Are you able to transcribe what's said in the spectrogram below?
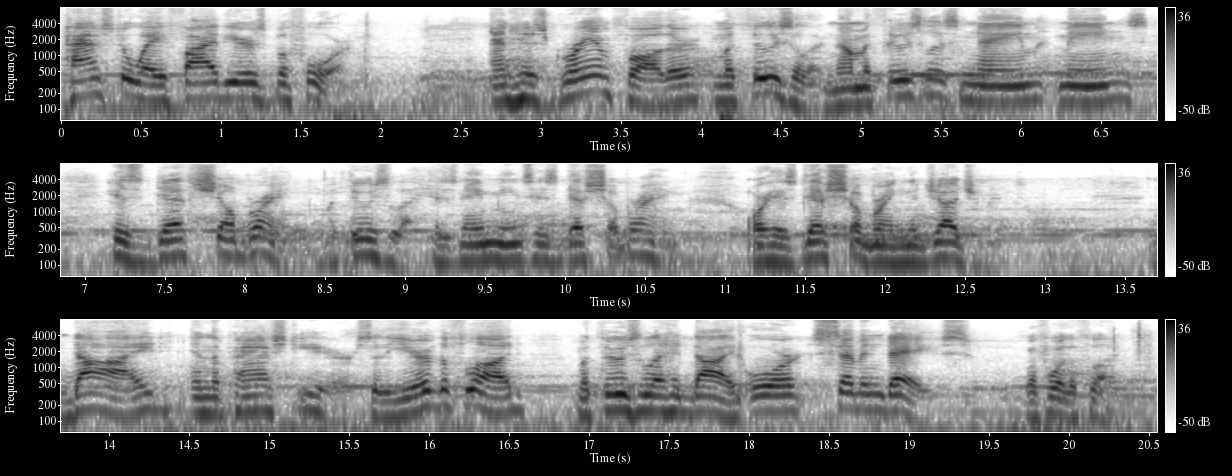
passed away five years before, and his grandfather, Methuselah. Now, Methuselah's name means his death shall bring. Methuselah, his name means his death shall bring, or his death shall bring the judgment. Died in the past year. So, the year of the flood, Methuselah had died, or seven days before the flood.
